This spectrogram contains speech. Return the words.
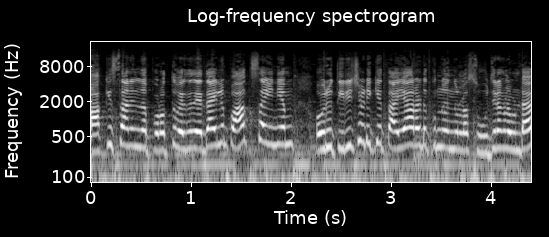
പാകിസ്ഥാനിൽ നിന്ന് പുറത്തു വരുന്നത്. ഏതായാലും പാക് സൈന്യം ഒരു തിരിച്ചടിക്ക് തയ്യാറെടുക്കുന്നു എന്നുള്ള സൂചനകളുണ്ട്.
